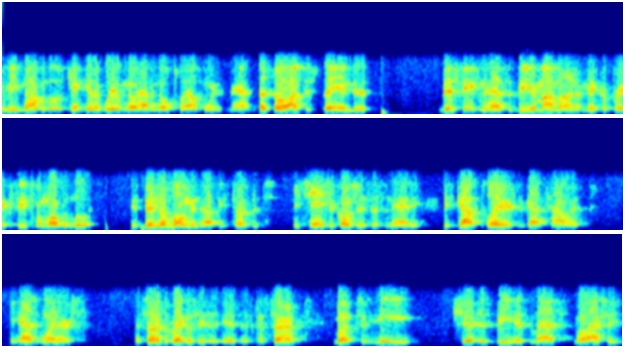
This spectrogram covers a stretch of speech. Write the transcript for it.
I mean, Marvin Lewis can't get away with no having no playoff wins, man. And so I'm just saying this. This season has to be, in my mind, a make or break season for Marvin Lewis. He's been there long enough. He's turned the, he's changed the culture in Cincinnati. He's got players. He's got talent. He has winners. As far as the regular season is, is concerned, but to me, should this be his last? Well, actually,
